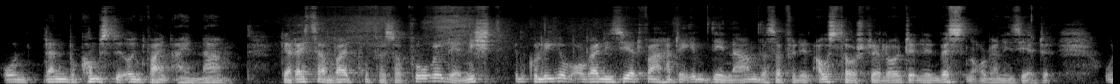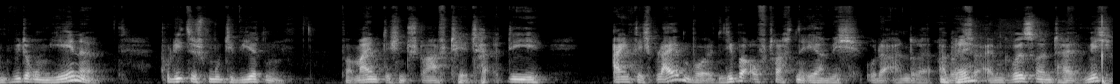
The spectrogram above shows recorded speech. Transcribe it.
Und dann bekommst du irgendwann einen Namen. Der Rechtsanwalt Professor Vogel, der nicht im Kollegium organisiert war, hatte eben den Namen, dass er für den Austausch der Leute in den Westen organisierte. Und wiederum jene politisch motivierten, vermeintlichen Straftäter, die eigentlich bleiben wollten, die beauftragten eher mich oder andere, aber okay. zu einem größeren Teil mich,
